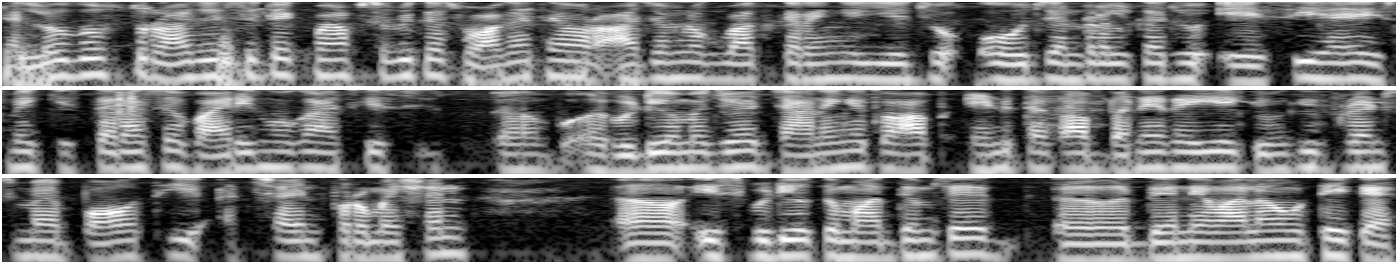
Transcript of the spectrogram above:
हेलो दोस्तों राज एसी टेक में आप सभी का स्वागत है और आज हम लोग बात करेंगे ये जो ओ जनरल का जो एसी है, इसमें किस तरह से वायरिंग होगा आज के वीडियो में जो है जानेंगे। तो आप एंड तक आप बने रहिए क्योंकि फ्रेंड्स मैं बहुत ही अच्छा इन्फॉर्मेशन इस वीडियो के माध्यम से देने वाला हूँ, ठीक है?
